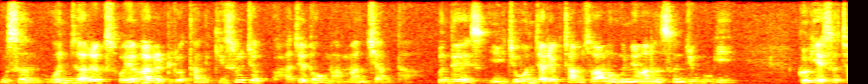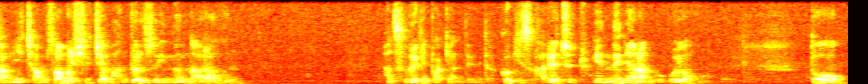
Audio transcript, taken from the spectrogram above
우선 원자력 소형화를 비롯한 기술적 과제도 만만치 않다. 근데 이 원자력 잠수함을 운영하는 선진국이 거기에서 잠, 이 잠수함을 실제 만들 수 있는 나라는 한 서너 개밖에 안 됩니다. 거기서 가르쳐 주겠느냐는 거고요. 또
